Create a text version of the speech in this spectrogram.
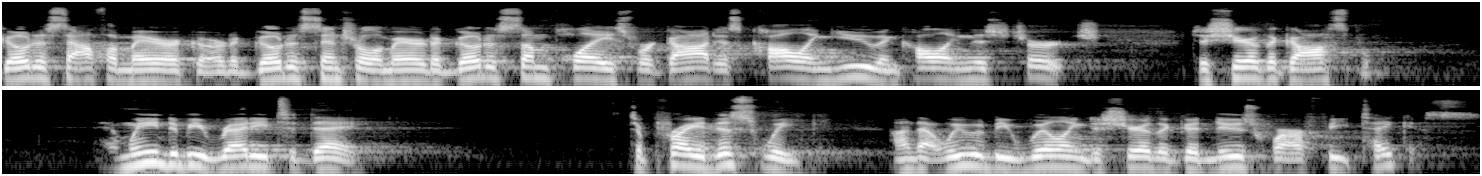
go to South America or to go to Central America, to go to some place where God is calling you and calling this church to share the gospel. And we need to be ready today to pray this week that we would be willing to share the good news where our feet take us.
